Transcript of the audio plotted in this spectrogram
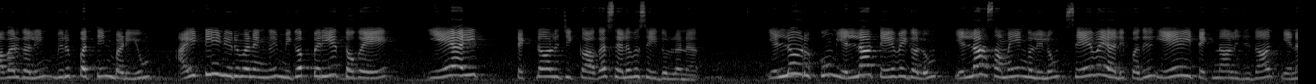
அவர்களின் விருப்பத்தின்படியும் ஐடி நிறுவனங்கள் மிகப்பெரிய தொகையை ஏஐ டெக்னாலஜிக்காக செலவு செய்துள்ளன. எல்லோருக்கும் எல்லா தேவைகளும் எல்லா சமயங்களிலும் சேவை அளிப்பது ஏஐ டெக்னாலஜி தான் என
